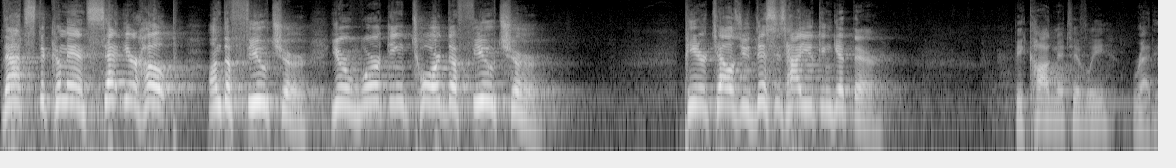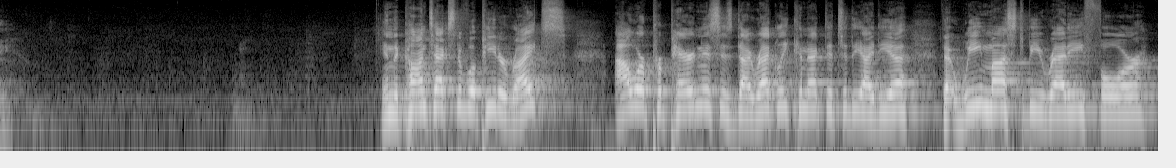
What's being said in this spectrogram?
That's the command. Set your hope on the future. You're working toward the future. Peter tells you this is how you can get there be cognitively ready. In the context of what Peter writes, our preparedness is directly connected to the idea that we must be ready for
